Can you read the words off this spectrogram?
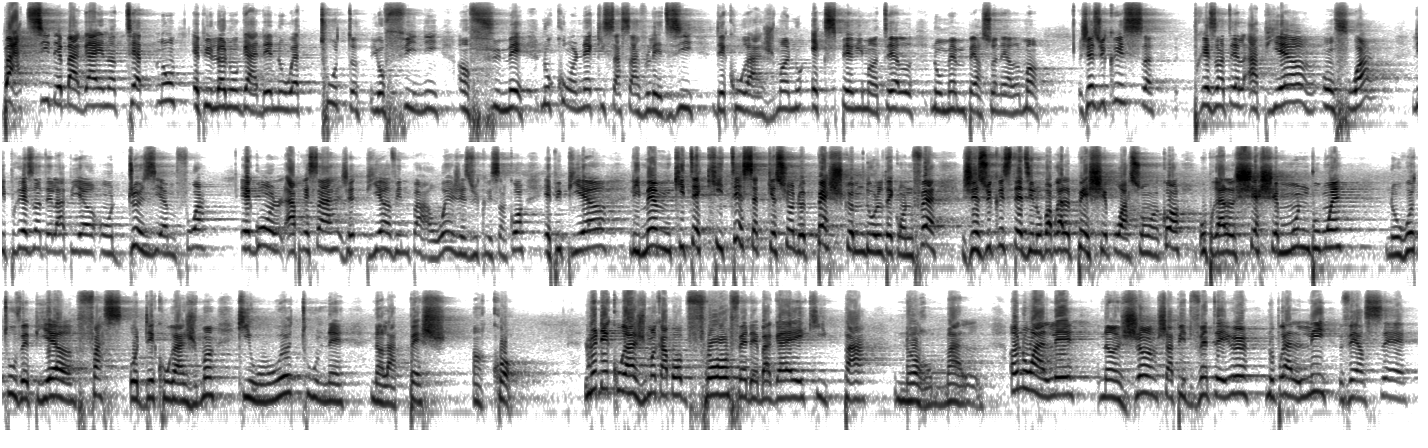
bâti des bagailles dans tête nous et puis là nous garder nous est tout yo fini en fumée. Nous connaissons qui ça ça veut dire découragement. Nous expérimenter nous-mêmes personnellement. Jésus-Christ présentait à Pierre une fois? Il présentait à Pierre une deuxième fois? Et après ça, Pierre vient par ouais Jésus-Christ encore. Et puis Pierre, lui-même, qui cette question de pêche que nous qu'on fait. Jésus-Christ t'a dit, nous pas le pêcher poisson encore, ou pas chercher monde pour moi. Nous retrouvons Pierre face au découragement qui retournait dans la pêche encore. Le découragement capable fort faire des bagailles qui pas normal. On nous aller dans Jean chapitre 21, nous prenons lire verset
